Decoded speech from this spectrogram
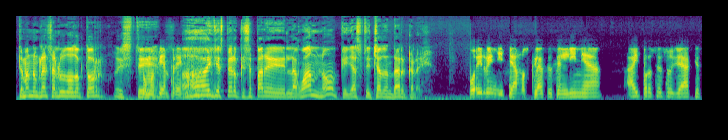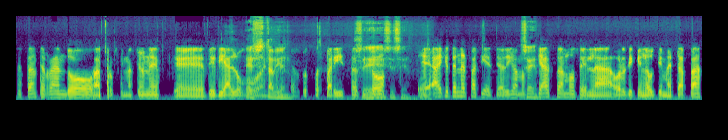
Te mando un gran saludo, doctor. Este, Como siempre. Ay, espero que se pare la UAM, ¿no? Que ya esté echado a andar, caray. Hoy reiniciamos clases en línea. Hay procesos ya que se están cerrando, aproximaciones eh, de diálogo Está entre bien. los grupos paristas Sí, y todo. sí, sí. Eh, hay que tener paciencia, digamos, ya estamos en la, ahora sí que en la última etapa,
